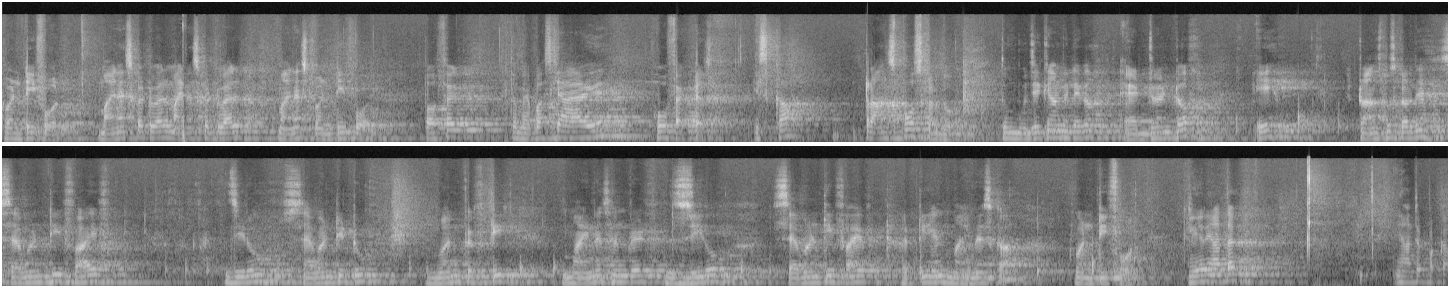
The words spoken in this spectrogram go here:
ट्वेंटी फोर माइनस का ट्वेल्व माइनस का twelve minus twenty four perfect तो मेरे पास क्या आया ये? को फैक्टर इसका ट्रांसपोज कर दो. तो मुझे क्या मिलेगा? एडजॉइंट ऑफ़ ए ट्रांसपोज कर दें. Seventy five zero seventy two one fifty minus hundred zero seventy five thirty and minus का ट्वेंटी फोर क्लियर यहाँ तक? यहाँ तक पक्का?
